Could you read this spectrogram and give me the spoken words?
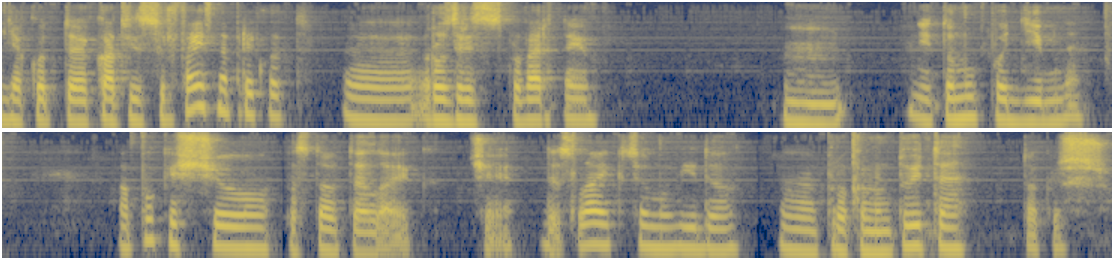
Як от Cut with Surface, наприклад, розріз з поверхнею. І тому подібне. А поки що поставте лайк чи дизлайк цьому відео, е, прокоментуйте, також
